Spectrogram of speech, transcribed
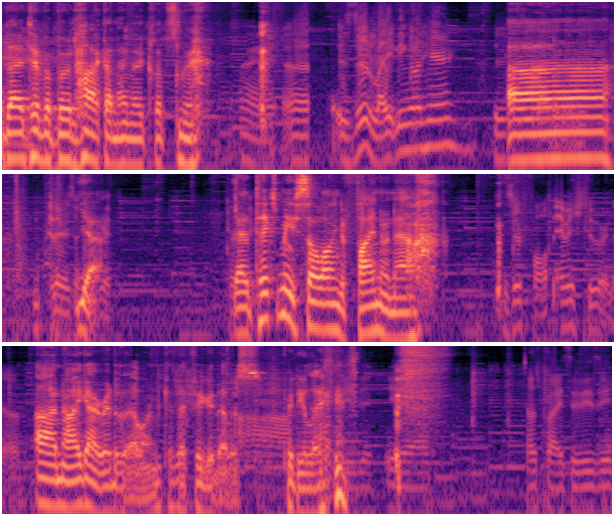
died to have a baboon hawk on an eclipse moon. Alright, uh, is there lightning on here? Is- Uh, there is. Okay, yeah. good. yeah, it takes me so long to find them now. Is there fall damage too or no? Uh, no, I got rid of that one because I figured that was Ah, pretty lame. Yeah. That was probably too easy.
